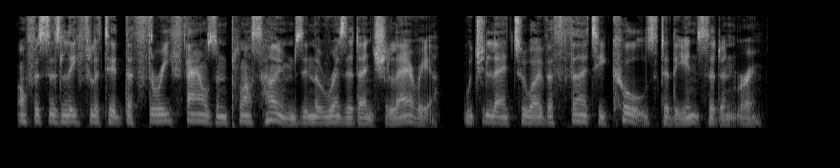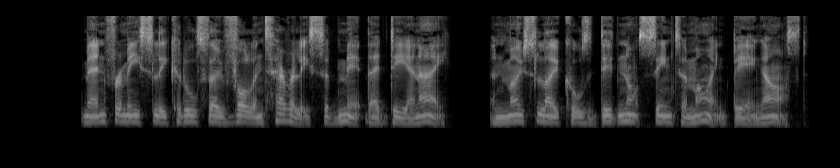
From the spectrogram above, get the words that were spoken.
Officers leafleted the 3,000 plus homes in the residential area, which led to over 30 calls to the incident room. Men from Eastleigh could also voluntarily submit their DNA, and most locals did not seem to mind being asked.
